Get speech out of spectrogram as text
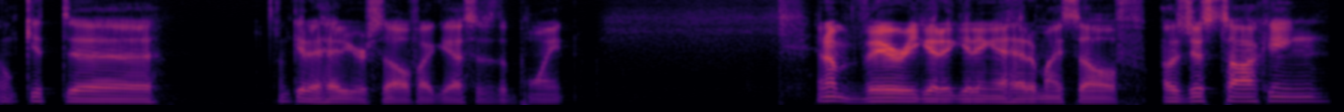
Don't get uh, don't get ahead of yourself. I guess is the point. And I'm very good at getting ahead of myself. I was just talking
